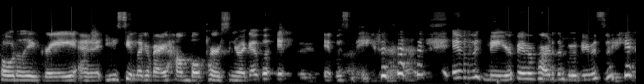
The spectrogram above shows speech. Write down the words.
totally agree and it, you seem like a very humble person. You're like it, it, it was me. It was me. Your favorite part of the movie was me.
